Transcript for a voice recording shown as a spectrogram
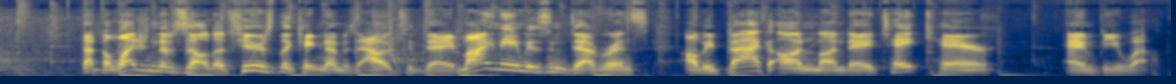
that The Legend of Zelda Tears of the Kingdom is out today. My name is Endeavorance. I'll be back on Monday. Take care and be well.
